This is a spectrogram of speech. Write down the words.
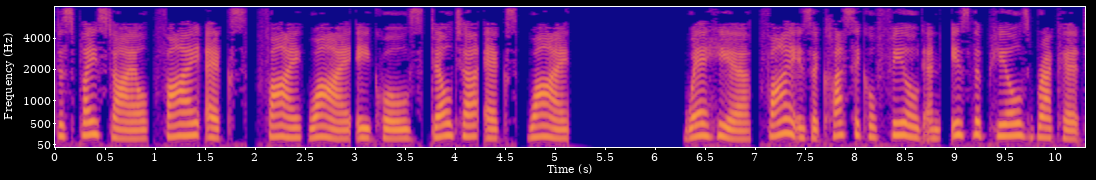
display style phi x phi y equals delta x y where here phi is a classical field and is the Peierls bracket.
